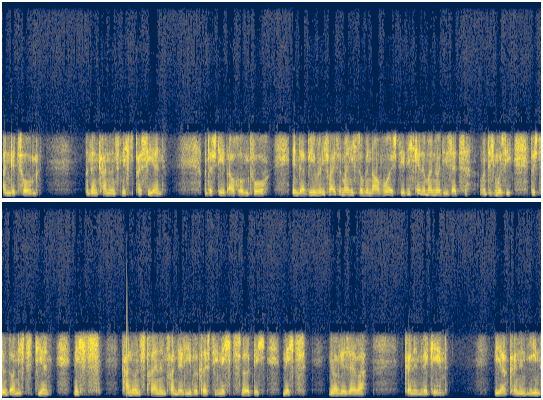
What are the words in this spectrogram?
angezogen. Und dann kann uns nichts passieren. Und das steht auch irgendwo in der Bibel. Ich weiß immer nicht so genau, wo es steht. Ich kenne immer nur die Sätze und ich muss sie bestimmt auch nicht zitieren. Nichts kann uns trennen von der Liebe Christi. Nichts, wirklich nichts. Nur wir selber können weggehen. Wir können ihn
